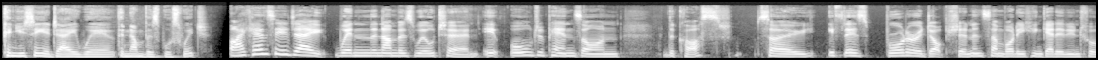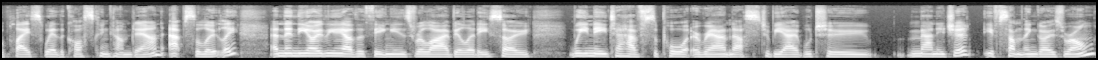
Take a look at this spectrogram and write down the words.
Can you see a day where the numbers will switch? I can see a day when the numbers will turn. It all depends on the cost. So, if there's broader adoption and somebody can get it into a place where the cost can come down, absolutely. And then the only other thing is reliability. So, we need to have support around us to be able to manage it if something goes wrong.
